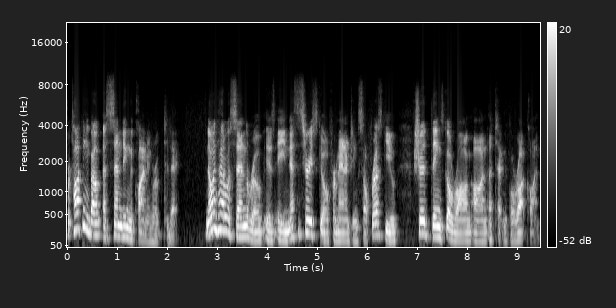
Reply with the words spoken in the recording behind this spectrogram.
We're talking about ascending the climbing rope today. Knowing how to ascend the rope is a necessary skill for managing self-rescue should things go wrong on a technical rock climb.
